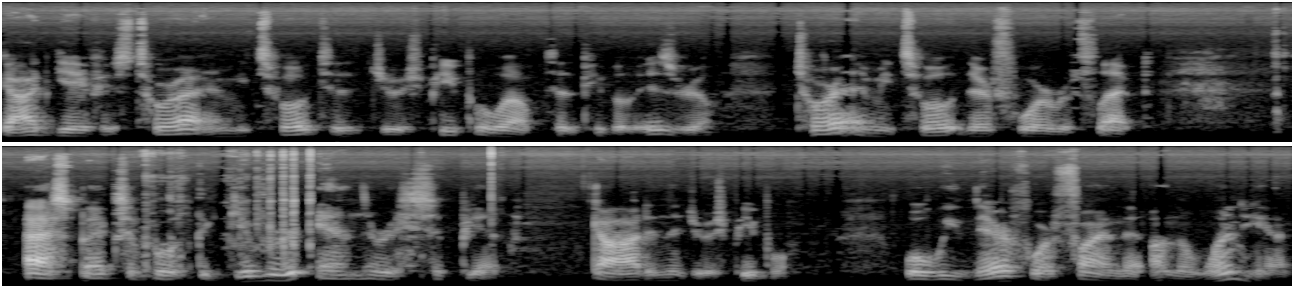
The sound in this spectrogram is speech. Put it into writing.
God gave his Torah and mitzvot to the Jewish people, well, to the people of Israel. Torah and mitzvot therefore reflect aspects of both the giver and the recipient, God and the Jewish people. Well, we therefore find that on the one hand,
